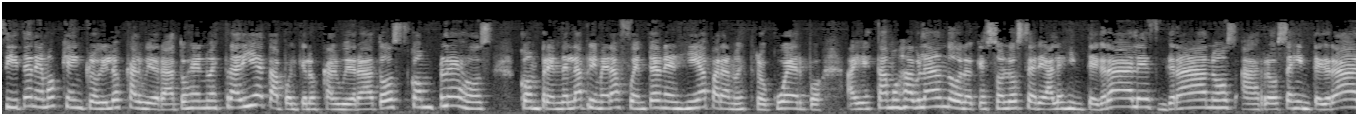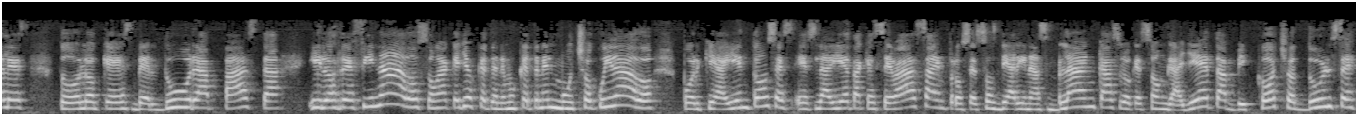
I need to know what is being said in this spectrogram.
sí tenemos que incluir los carbohidratos en nuestra dieta porque los carbohidratos complejos comprenden la primera fuente de energía para nuestro cuerpo. Ahí estamos hablando de lo que son los cereales integrales, granos, arroces integrales, todo lo que es verdura, pasta y los refinados son aquellos que tenemos que tener mucho cuidado porque ahí entonces es la dieta que se basa en procesos de harinas blancas, lo que son galletas, bizcochos, dulces,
